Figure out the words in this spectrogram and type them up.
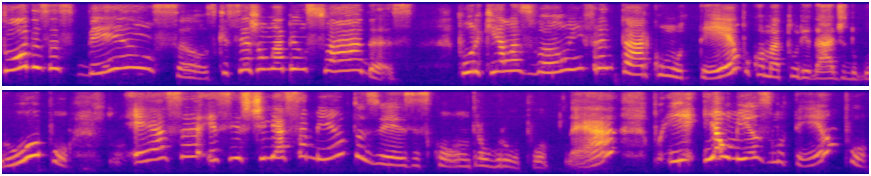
todas as bênçãos que sejam abençoadas porque elas vão enfrentar com o tempo, com a maturidade do grupo, essa, esse estilhaçamento às vezes contra o grupo, né? E, e ao mesmo tempo,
